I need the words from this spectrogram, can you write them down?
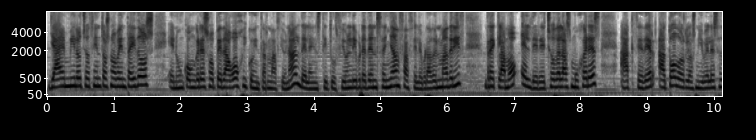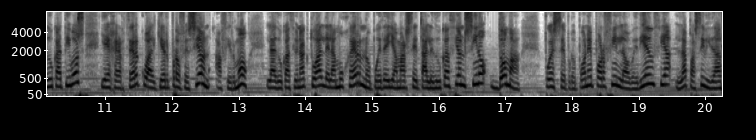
Ya en 1892, en un Congreso Pedagógico Internacional de la Institución Libre de Enseñanza celebrado en Madrid, reclamó el derecho de las mujeres a acceder a todos los niveles educativos y ejercer cualquier profesión. Afirmó, la educación actual de la mujer no puede llamarse tal educación, sino doma, pues se propone por fin la obediencia, la pasividad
